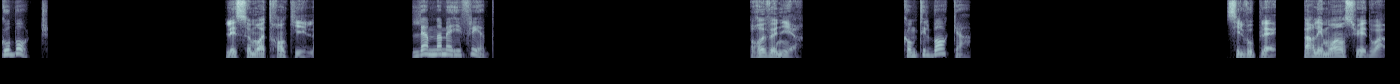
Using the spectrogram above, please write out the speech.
Gå bort. Laisse-moi tranquille. Lämna mig i fred. Revenir. Kom tillbaka. S'il vous plaît. Parlez-moi en suédois.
